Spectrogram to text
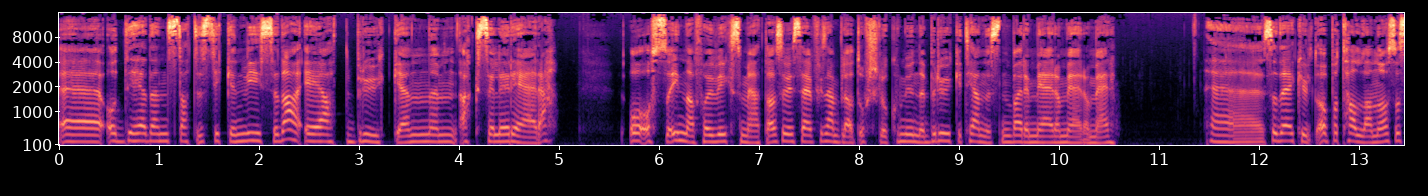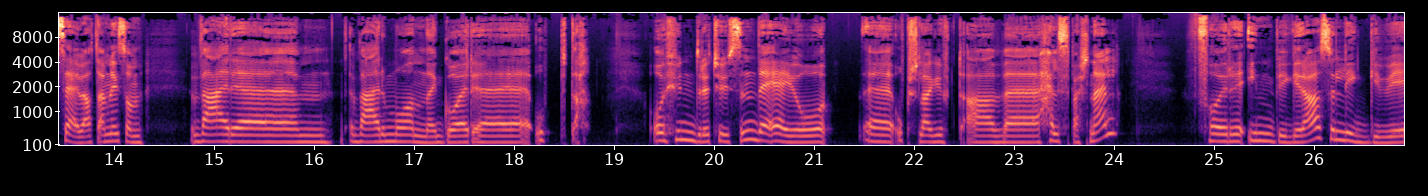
Eh, Og det den statistikken viser, da, er at bruken eh, akselererer. Og også innenfor virksomheter, så vi ser f.eks. at Oslo kommune bruker tjenesten bare mer og mer og mer. Så det er kult. Og på tallene òg så ser vi at de liksom hver, eh, hver måned går eh, opp, da. Og 100 000, det er jo eh, oppslag gjort av helsepersonell. For innbyggere så ligger vi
